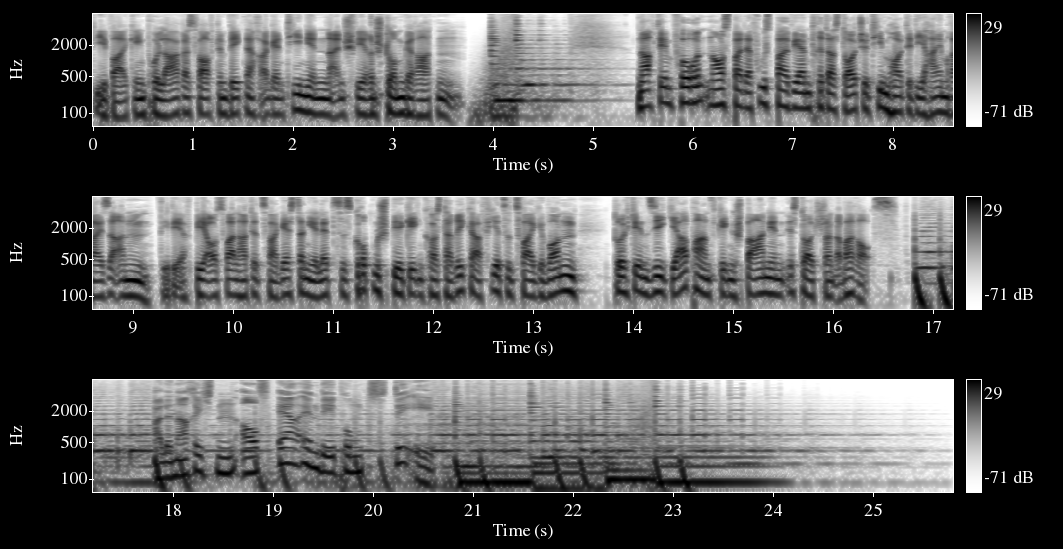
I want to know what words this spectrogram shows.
Die Viking Polaris war auf dem Weg nach Argentinien in einen schweren Sturm geraten. Nach dem Vorrundenaus bei der Fußball-WM tritt das deutsche Team heute die Heimreise an. Die DFB-Auswahl hatte zwar gestern ihr letztes Gruppenspiel gegen Costa Rica 4 zu 2 gewonnen. Durch den Sieg Japans gegen Spanien ist Deutschland aber raus. Alle Nachrichten auf rnd.de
